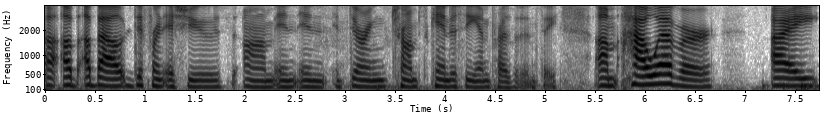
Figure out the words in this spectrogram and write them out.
uh, ab- about different issues um, in, in during Trump's candidacy and presidency. Um, however, I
